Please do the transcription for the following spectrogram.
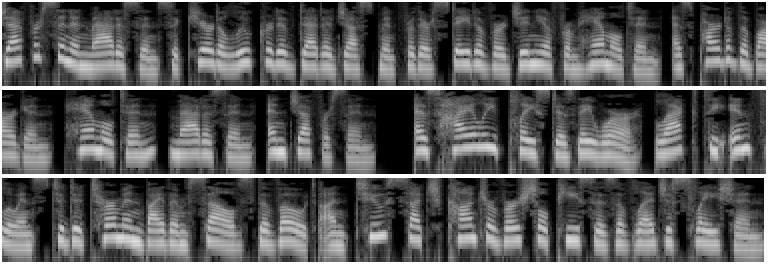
Jefferson and Madison secured a lucrative debt adjustment for their state of Virginia from Hamilton. As part of the bargain, Hamilton, Madison, and Jefferson as highly placed as they were, lacked the influence to determine by themselves the vote on two such controversial pieces of legislation.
